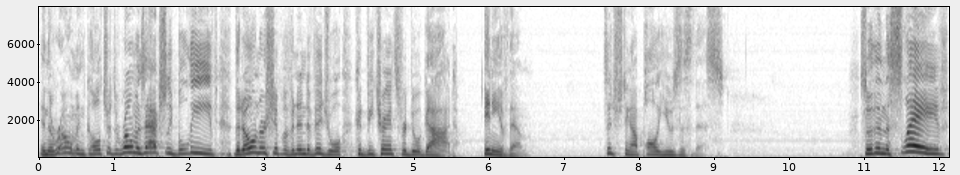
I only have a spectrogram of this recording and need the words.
In the Roman culture, the Romans actually believed that ownership of an individual could be transferred to a god, any of them. It's interesting how Paul uses this. So then the slave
